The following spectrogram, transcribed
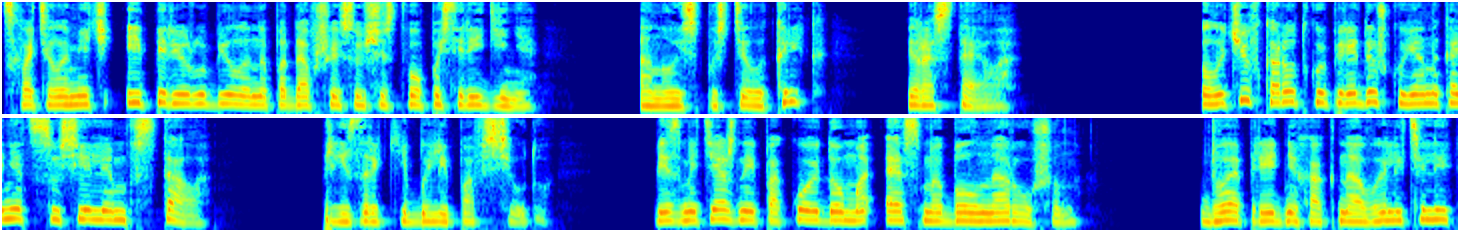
схватила меч и перерубила нападавшее существо посередине. Оно испустило крик и растаяло. Получив короткую передышку, я, наконец, с усилием встала. Призраки были повсюду. Безмятежный покой дома Эсме был нарушен. Два передних окна вылетели,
